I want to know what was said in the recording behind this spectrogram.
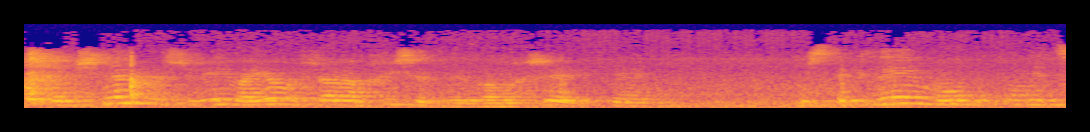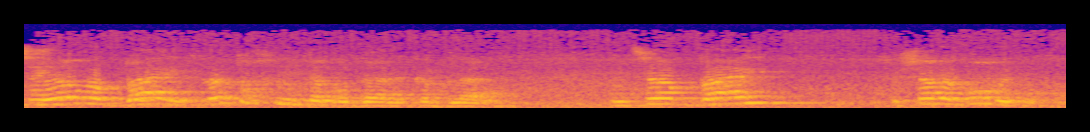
הם שניהם יושבים, היום אפשר להמחיש את זה במחשב, כן? מסתכלים, הוא, הוא מצייר לו בית, לא תוכנית עבודה לקבלן, הוא מצייר בית שאפשר לגור בתוכו.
